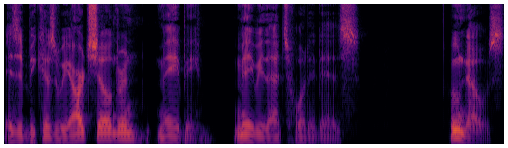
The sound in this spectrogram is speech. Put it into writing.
Is it because we are children? Maybe. Maybe that's what it is. Who knows?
